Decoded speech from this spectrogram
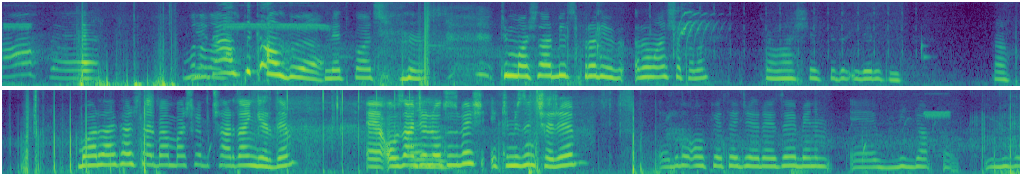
Ah be. Bu da 7 var. 6 kaldı. Let go aç. Tüm maçlar 1-0 hadi rövanş yapalım. Rövanş şeklidir ileri değil. Ha. Bu arada arkadaşlar ben başka bir çardan girdim. Ee, Ozanceli 35 ikimizin çarı. Ee, bu da OKTCRZ benim e, video, yapma, video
